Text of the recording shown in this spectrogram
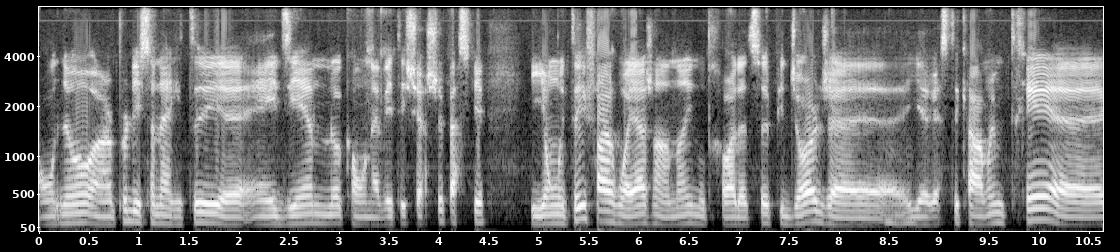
on a un peu des sonorités indiennes qu'on avait été chercher parce que ils ont été faire voyage en Inde au travers de ça. Puis George, euh, il est resté quand même très euh,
